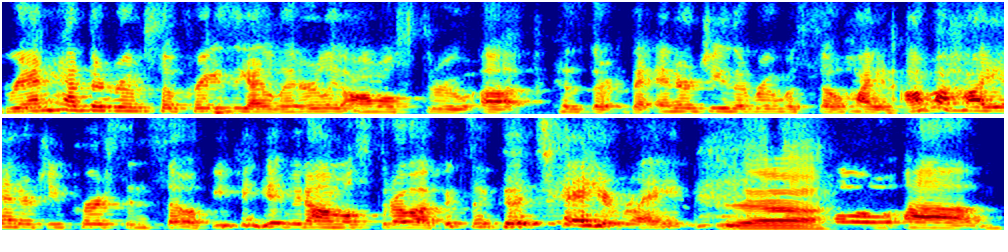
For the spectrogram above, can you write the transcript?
Grant had the room so crazy, I literally almost threw up because the, the energy in the room was so high. And I'm a high energy person. So if you can get me to almost throw up, it's a good day, right? Yeah. So, um,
